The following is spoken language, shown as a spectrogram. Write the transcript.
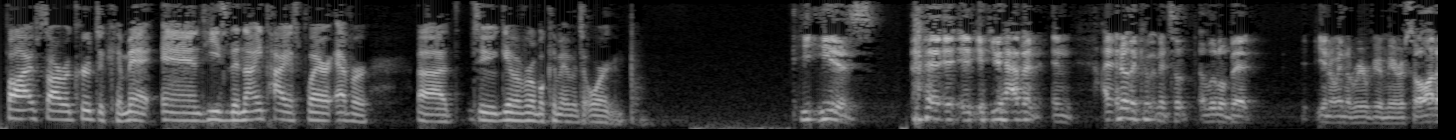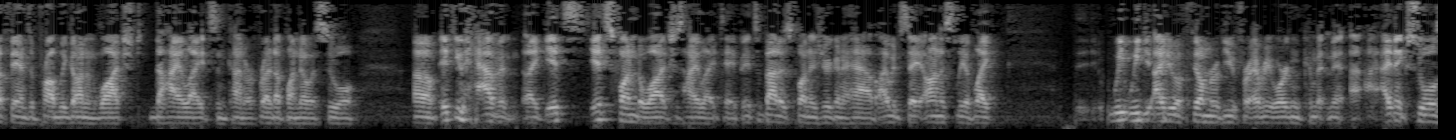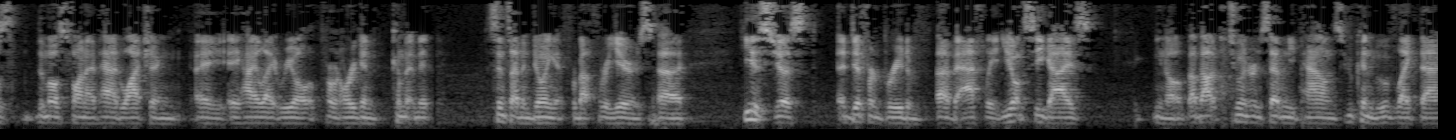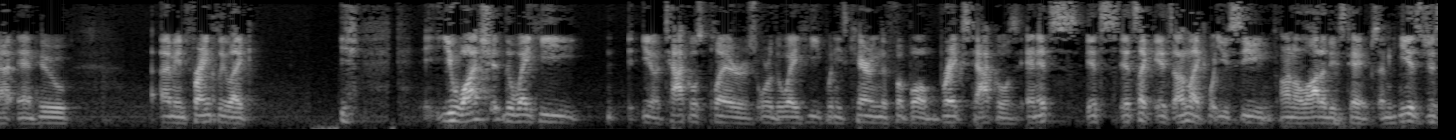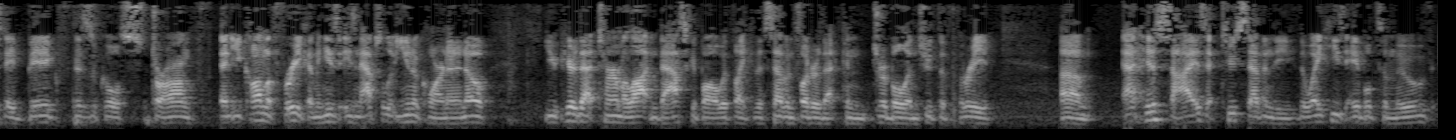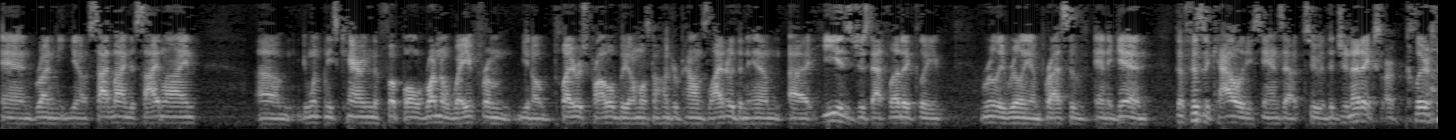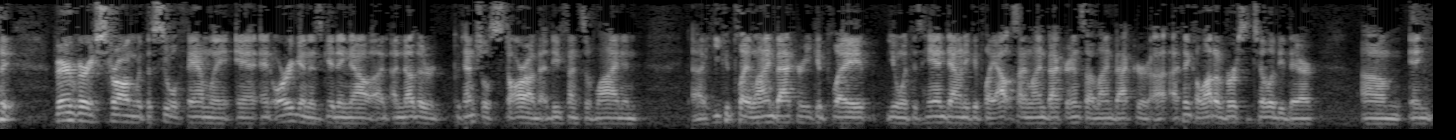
five-star recruit to commit, and he's the ninth highest player ever uh, to give a verbal commitment to Oregon. He he is. if you haven't, and I know the commitment's a, little bit, you know, in the rearview mirror. So a lot of fans have probably gone and watched the highlights and kind of read up on Noah Sewell. Um, if you haven't, like, it's, it's fun to watch his highlight tape. It's about as fun as you're going to have. I would say, honestly, of like, we, we, I do a film review for every Oregon commitment. I, I think Sewell's the most fun I've had watching a, a highlight reel for an Oregon commitment since I've been doing it for about three years. Uh, he is just a different breed of, of athlete. You don't see guys, you know, about 270 pounds who can move like that and who, I mean, frankly, like, you watch it the way he, you know, tackles players or the way he, when he's carrying the football, breaks tackles. And it's, it's, it's like, it's unlike what you see on a lot of these tapes. I mean, he is just a big, physical, strong, and you call him a freak. I mean, he's, he's an absolute unicorn. And I know you hear that term a lot in basketball with like the seven footer that can dribble and shoot the three. Um, at his size, at 270, the way he's able to move and run, you know, sideline to sideline, um, when he's carrying the football, run away from, you know, players probably almost 100 pounds lighter than him. Uh, he is just athletically really, really impressive. And again, the physicality stands out too. The genetics are clearly very, very strong with the Sewell family and, and Oregon is getting now a, another potential star on that defensive line. And, uh, he could play linebacker. He could play, you know, with his hand down. He could play outside linebacker, inside linebacker. Uh, I think a lot of versatility there. Um, and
